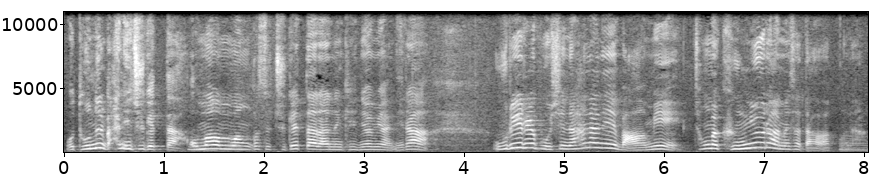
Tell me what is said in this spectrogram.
뭐 돈을 많이 주겠다, 어마어마한 것을 주겠다라는 개념이 아니라 우리를 보시는 하나님의 마음이 정말 극률하면서 나왔구나.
